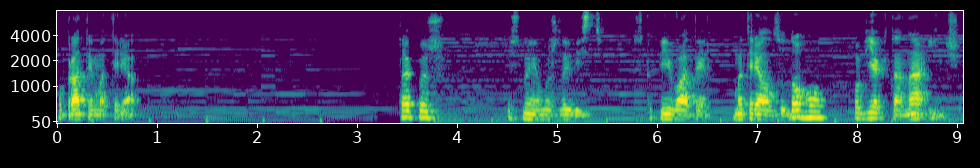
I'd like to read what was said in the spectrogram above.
обрати матеріал. Також існує можливість скопіювати матеріал з одного об'єкта на інший.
